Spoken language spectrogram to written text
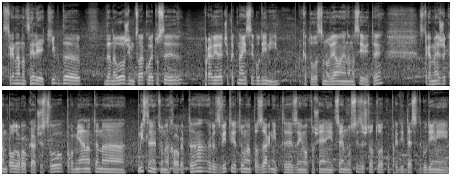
страна на целия екип да, да наложим това, което се прави вече 15 години като възстановяване на масивите, стремежа към по-добро качество, промяната на мисленето на хората, развитието на пазарните взаимоотношения и ценности, защото ако преди 10 години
